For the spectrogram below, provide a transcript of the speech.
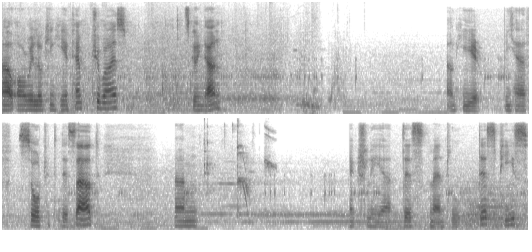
How are we looking here temperature wise? It's going down. down here we have sorted this out um, actually uh, dismantle this piece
